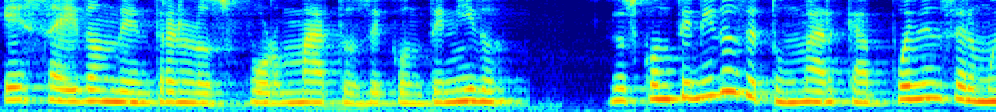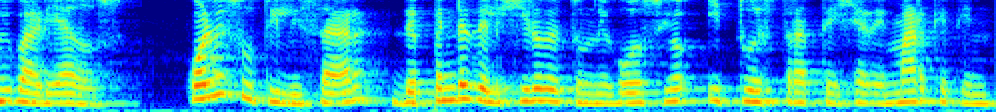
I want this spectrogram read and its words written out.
Es ahí donde entran los formatos de contenido. Los contenidos de tu marca pueden ser muy variados. ¿Cuáles utilizar? Depende del giro de tu negocio y tu estrategia de marketing.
